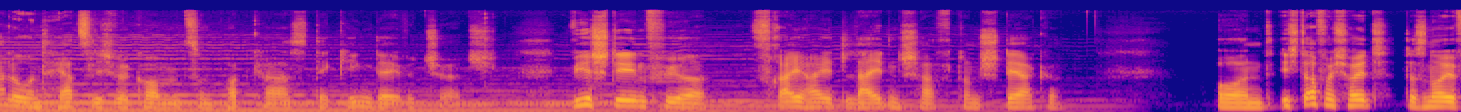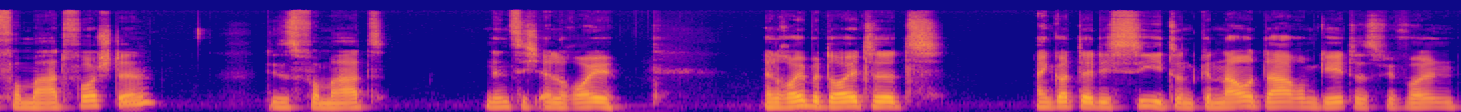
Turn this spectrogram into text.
Hallo und herzlich willkommen zum Podcast der King David Church. Wir stehen für Freiheit, Leidenschaft und Stärke. Und ich darf euch heute das neue Format vorstellen. Dieses Format nennt sich El Roy. El Roy bedeutet ein Gott, der dich sieht. Und genau darum geht es. Wir wollen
